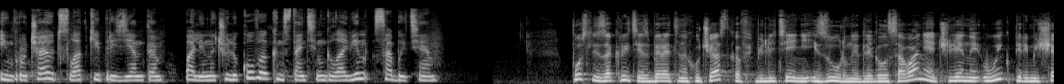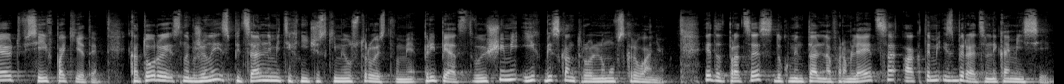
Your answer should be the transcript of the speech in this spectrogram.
Им вручают сладкие презенты. Полина Чулюкова, Константин Головин. События. После закрытия избирательных участков бюллетени из урны для голосования члены УИК перемещают в сейф-пакеты, которые снабжены специальными техническими устройствами, препятствующими их бесконтрольному вскрыванию. Этот процесс документально оформляется актами избирательной комиссии.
